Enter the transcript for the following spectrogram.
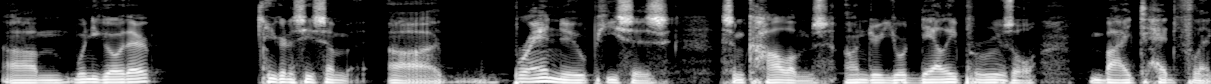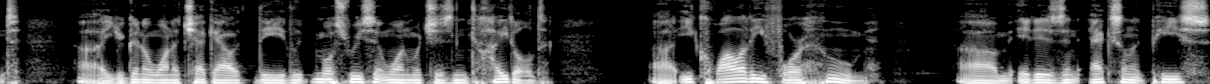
Um, when you go there, you're going to see some uh, brand new pieces, some columns under your daily perusal by Ted Flint. Uh, you're going to want to check out the most recent one, which is entitled uh, Equality for Whom. Um, it is an excellent piece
